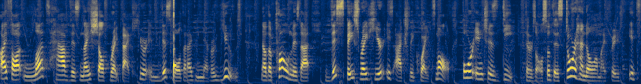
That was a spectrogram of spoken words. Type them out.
I thought, let's have this nice shelf right back here in this wall that I've never used. Now the problem is that this space right here is actually quite small, four inches deep. There's also this door handle on my fridge. It's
